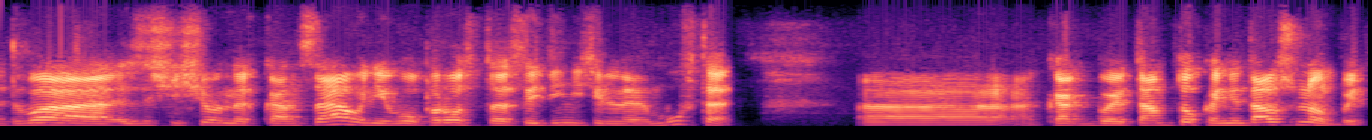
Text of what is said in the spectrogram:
два защищенных конца, у него просто соединительная муфта. Э, как бы там только не должно быть.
